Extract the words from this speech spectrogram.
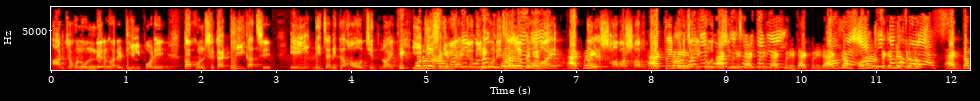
আর যখন অন্যের ঘরে ঢিল পড়ে তখন সেটা ঠিক আছে। এই দ্বিচারিতা হওয়া উচিত নয়। ঠিক ED, 15 সেকেন্ড, যদি ঠিক 15 পরিচালিত সেকেন্ড, হয় এক মিনিট, সব সব এক ক্ষেত্রেই মিনিট পরিচালিত এক হচ্ছে। মিনিট এক মিনিট এক মিনিট এক মিনিট একদম আমরা পনেরো একই সেকেন্ডের জন্য। একদম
